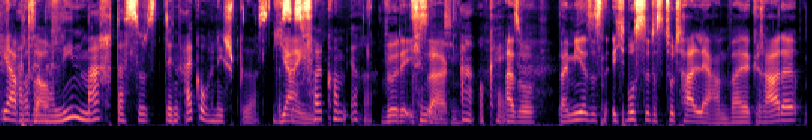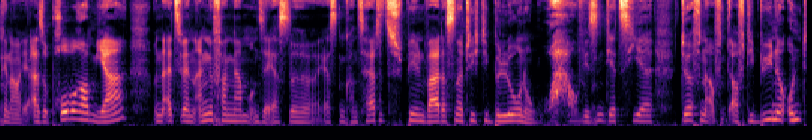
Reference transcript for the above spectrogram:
Ja. Adrenalin macht, dass du den Alkohol nicht spürst. Das Jein. ist vollkommen irre. würde ich sagen. Ah, okay. Also bei mir ist es, ich musste das total lernen, weil gerade, genau, also Proberaum ja. Und als wir dann angefangen haben, unsere erste, ersten Konzerte zu spielen, war das natürlich die Belohnung. Wow, wir sind jetzt hier, dürfen auf, auf die Bühne und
